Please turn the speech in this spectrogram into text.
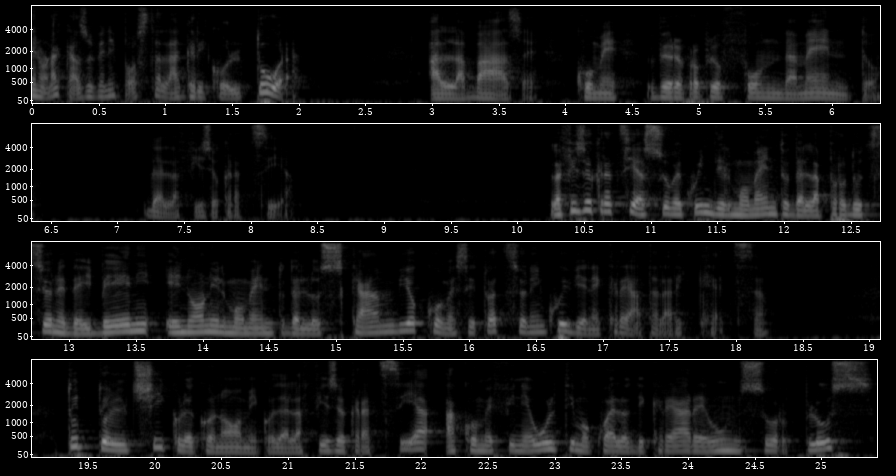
E non a caso viene posta l'agricoltura alla base come vero e proprio fondamento della fisiocrazia. La fisiocrazia assume quindi il momento della produzione dei beni e non il momento dello scambio come situazione in cui viene creata la ricchezza. Tutto il ciclo economico della fisiocrazia ha come fine ultimo quello di creare un surplus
